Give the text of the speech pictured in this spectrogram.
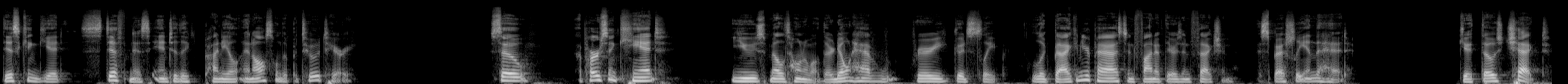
This can get stiffness into the pineal and also the pituitary. So, a person can't use melatonin well. They don't have very good sleep. Look back in your past and find if there's infection, especially in the head. Get those checked.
